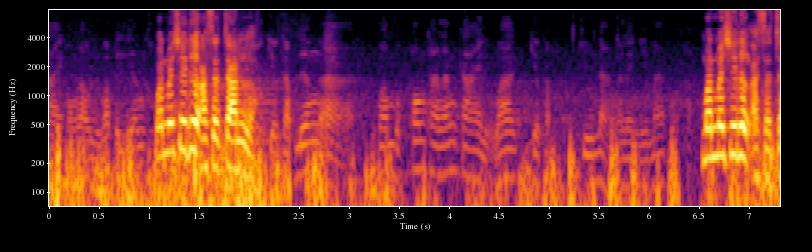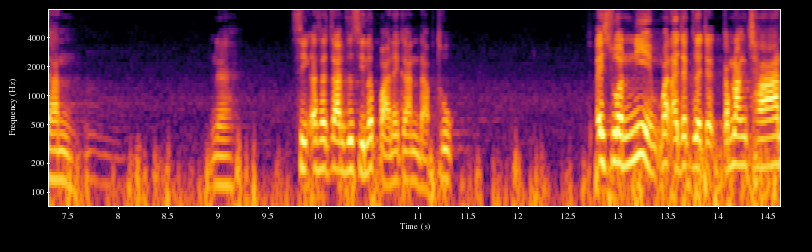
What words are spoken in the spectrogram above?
กายของเราหรือว่าเป็นเรื่องของมันไม่ใช่เรื่องอัศจรรย์หรอก เกี่ยวกับเรื่องอ่าความบกพร่องทางร่างกายมันไม่ใช่เรื่องอัศจรรย์นะสิ่งอัศจรรย์คือศิลปะในการดับทุกข์ไอ้ส่วนนี้มันอาจจะเกิดจากกำลังฌาน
